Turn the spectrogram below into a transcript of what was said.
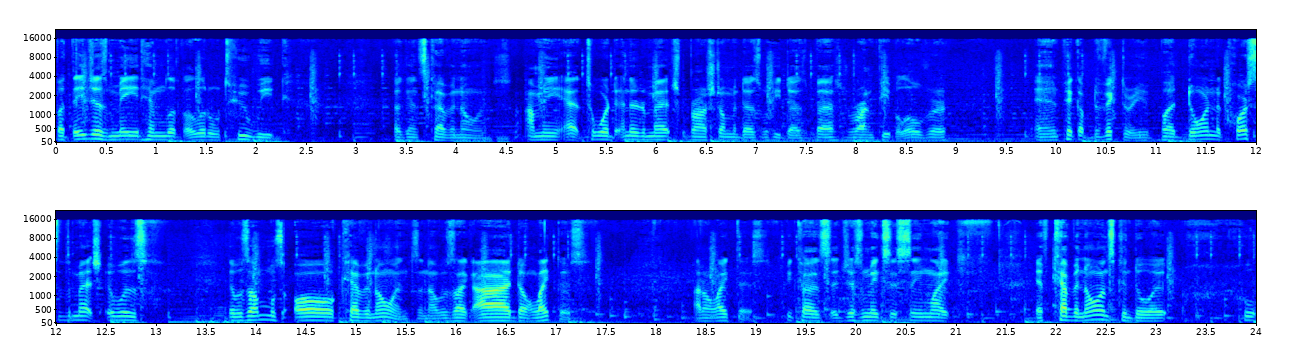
But they just made him look a little too weak against Kevin Owens. I mean, at toward the end of the match, Braun Strowman does what he does best: run people over and pick up the victory. But during the course of the match, it was it was almost all Kevin Owens, and I was like, I don't like this. I don't like this because it just makes it seem like if Kevin Owens can do it, who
